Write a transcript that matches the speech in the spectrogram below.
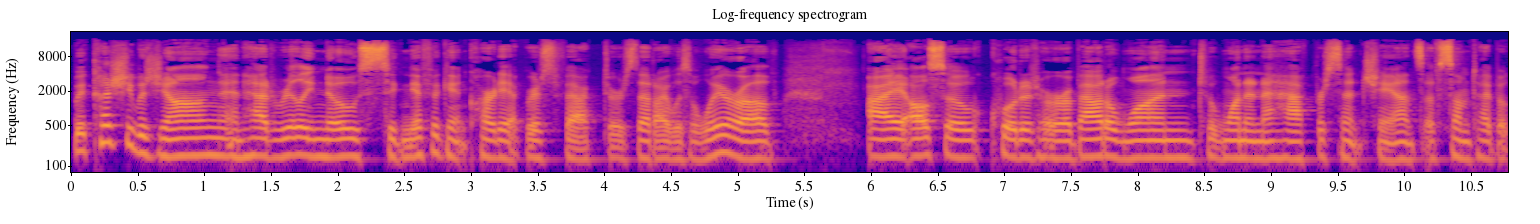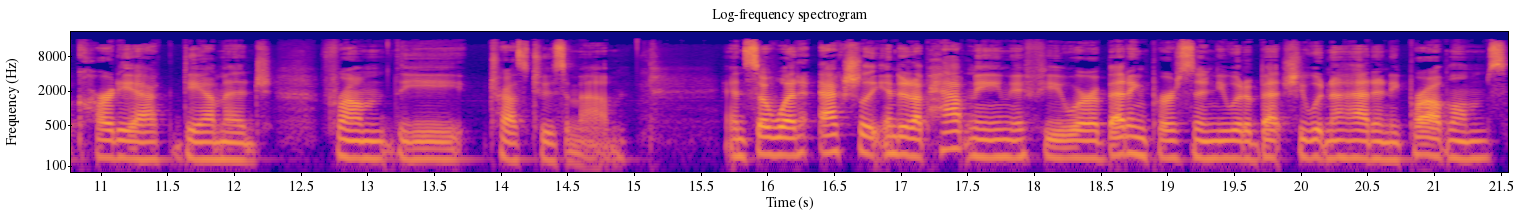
because she was young and had really no significant cardiac risk factors that I was aware of, I also quoted her about a 1 to 1.5% chance of some type of cardiac damage from the trastuzumab. And so, what actually ended up happening, if you were a betting person, you would have bet she wouldn't have had any problems.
